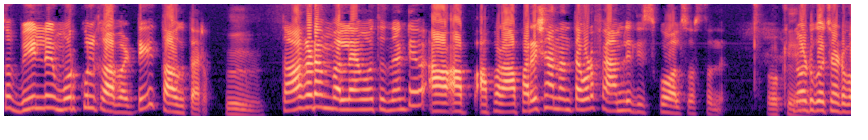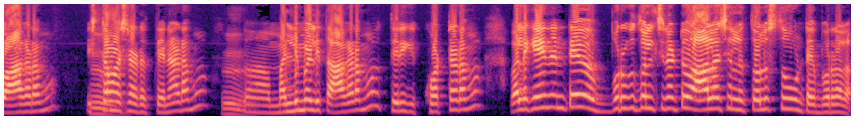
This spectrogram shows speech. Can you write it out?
సో వీళ్ళు మూర్ఖులు కాబట్టి తాగుతారు. ఉమ్, తాగడం వల్ల ఏమవుతుందంటే ఆ- పరిశాన్ అంతా కూడా ఫ్యామిలీ తీసుకోవాల్సి వస్తుంది. నోటుకు వచ్చినట్టు వాగడము ఇష్టం వచ్చినట్టు తినడము ఆ, మళ్ళీ మళ్ళీ తాగడము తిరిగి కొట్టడము. వాళ్ళకి ఏంటంటే బురుగు తొలిచినట్టు ఆలోచనలు తొలుస్తూ ఉంటాయి బుర్రలో.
